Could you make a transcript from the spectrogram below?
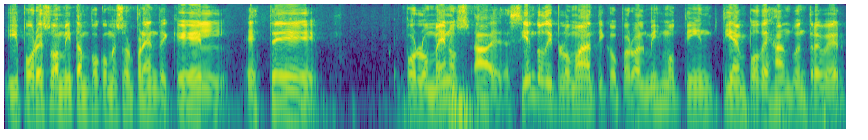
Y por eso a mí tampoco me sorprende que él esté, por lo menos, ah, siendo diplomático, pero al mismo tiempo dejando entrever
